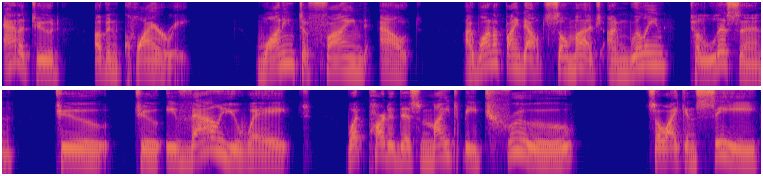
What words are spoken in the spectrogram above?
attitude of inquiry, wanting to find out. I want to find out so much, I'm willing to listen to, to evaluate what part of this might be true so I can see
